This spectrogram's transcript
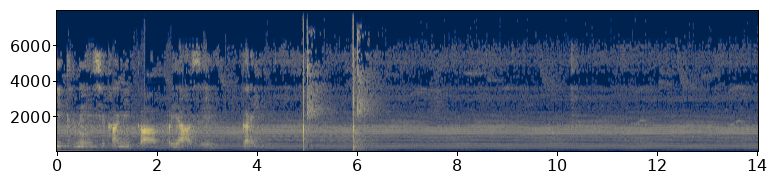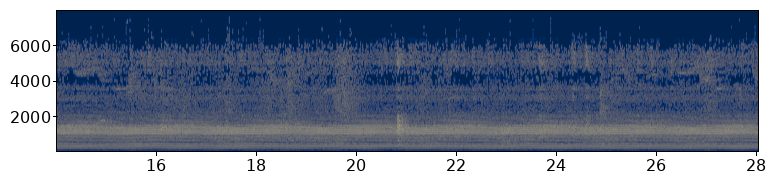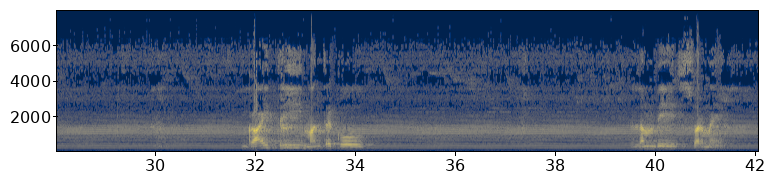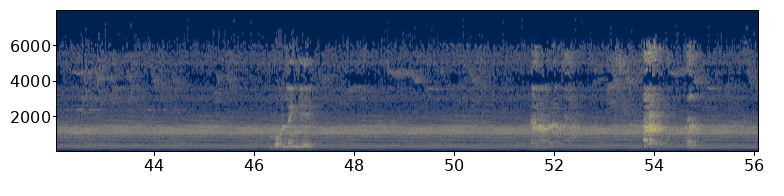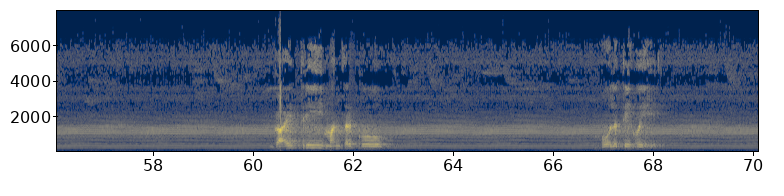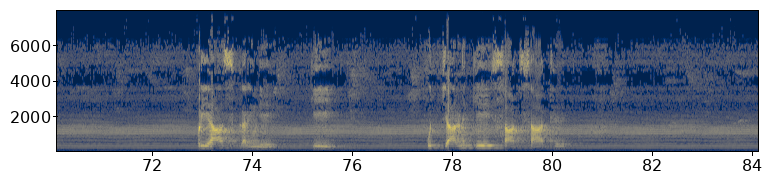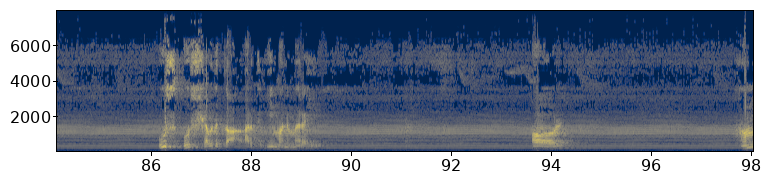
सीखने सिखाने का प्रयास करें गायत्री मंत्र को लंबे स्वर में बोलेंगे। गायत्री मंत्र को बोलते हुए प्रयास करेंगे कि उच्चारण के साथ साथ उस उस शब्द का अर्थ भी मन में रहे और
